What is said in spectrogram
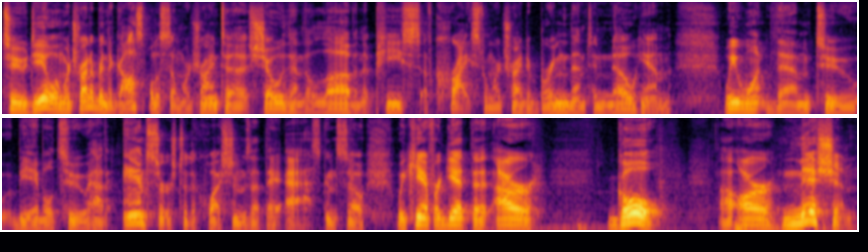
to deal when we're trying to bring the gospel to someone. We're trying to show them the love and the peace of Christ. When we're trying to bring them to know Him, we want them to be able to have answers to the questions that they ask. And so we can't forget that our goal, uh, our mission,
